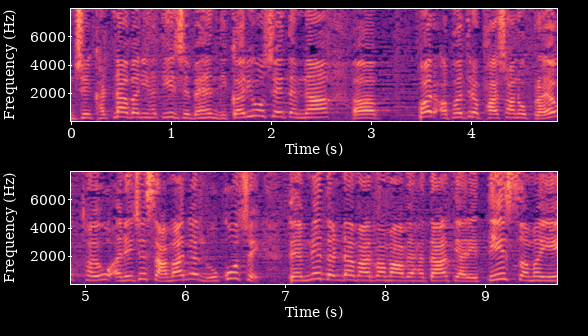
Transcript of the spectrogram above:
જે ઘટના બની હતી, જે બહેન દીકરીઓ છે તેમના પર અભદ્ર ભાષાનો પ્રયોગ થયો અને જે સામાન્ય લોકો છે તેમને દંડા મારવામાં આવ્યા હતા, ત્યારે તે સમયે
